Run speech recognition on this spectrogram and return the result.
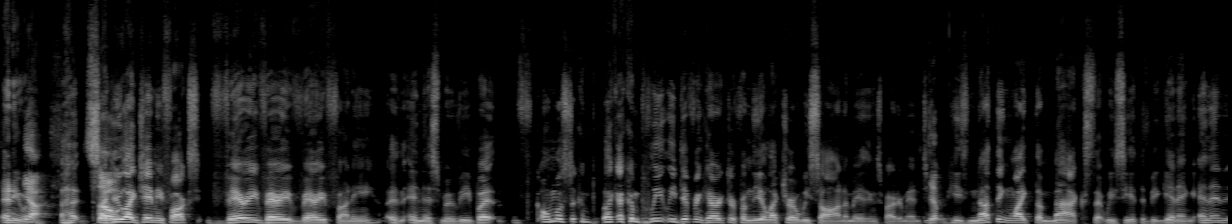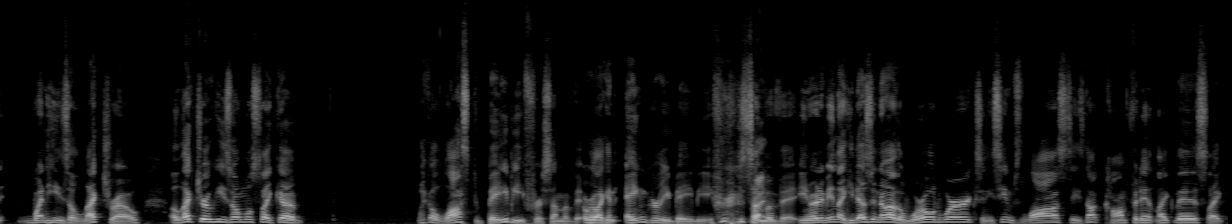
anyway, Yeah, I do like Jamie Foxx. Very, very, very funny in, in this movie, but almost a com- like a completely different character from the Electro we saw in Amazing Spider-Man Two. Yep. He's nothing like the Max that we see at the beginning, and then when he's Electro, Electro, he's almost like a like a lost baby for some of it or like an angry baby for some Right. of it you know what i mean like he doesn't know how the world works and he seems lost he's not confident like this like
